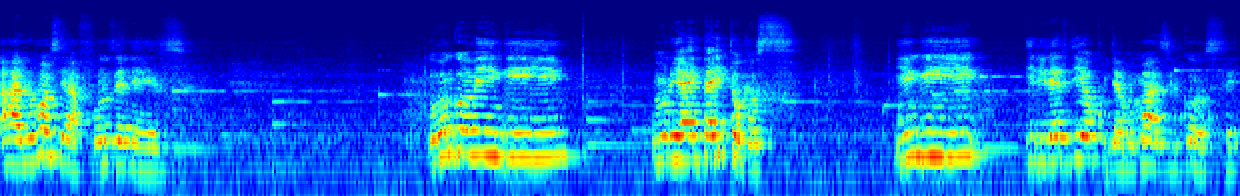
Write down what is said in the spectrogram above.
ahantu hose hafunze neza. Ngubu iyi ngiyi umuntu yahita ayitogosa iyi ngiyi iri redi yo kujya mu mazi rwose.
